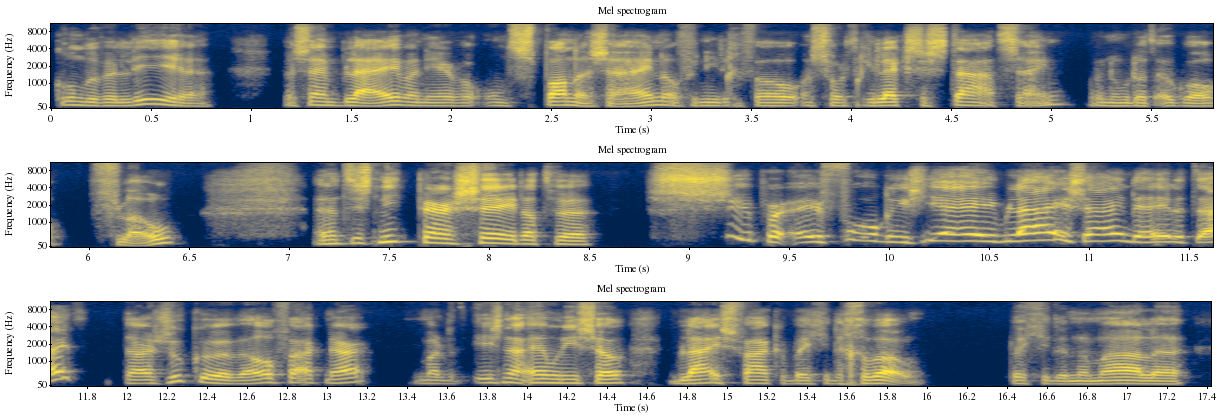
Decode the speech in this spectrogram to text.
konden we leren. We zijn blij wanneer we ontspannen zijn, of in ieder geval een soort relaxte staat zijn. We noemen dat ook wel flow. En het is niet per se dat we super euforisch, jee, blij zijn de hele tijd. Daar zoeken we wel vaak naar, maar dat is nou helemaal niet zo. Blij is vaak een beetje de gewoon. Dat je de normale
